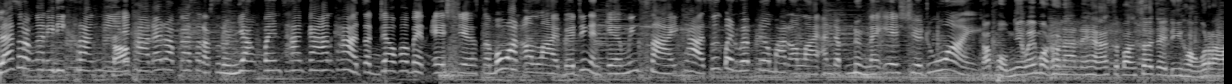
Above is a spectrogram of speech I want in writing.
และสำหรับงานดีๆครั้งนี้ครับนะคะ ได้รับการสนับสนุนอย่างเป็นทางการค่ะจาก Delphabet Asia's number one online betting and gaming site ค่ะ ซึ่งเป็นเว็บเดิมพันออนไลน์อันดับหนึ่งในเอเชียด้วย ครับผมยังไม่หมดเท่านั้นนะฮะ สปอนเซอร์ใจดีของเรา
